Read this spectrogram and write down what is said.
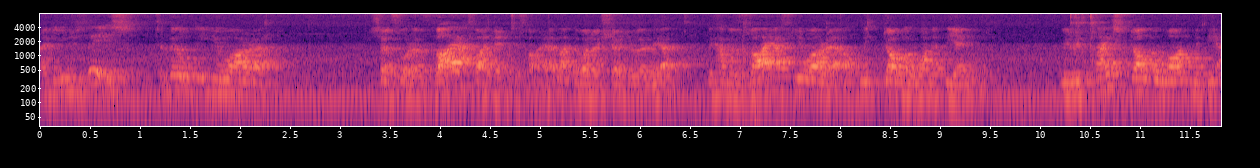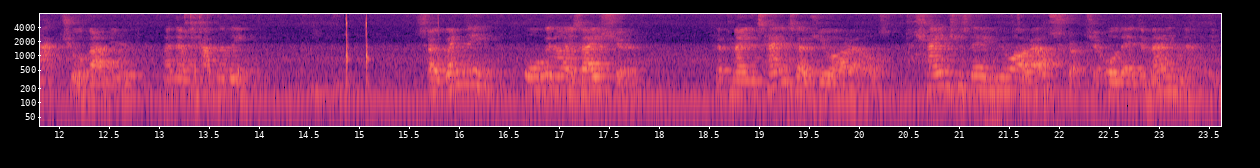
and use this to build the URL. So for a VIAF identifier, like the one I showed you earlier, we have a VIAF URL with dollar $1 at the end. We replace dollar $1 with the actual value, and then we have the link. So when the organisation that maintains those URLs changes their URL structure or their domain name,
